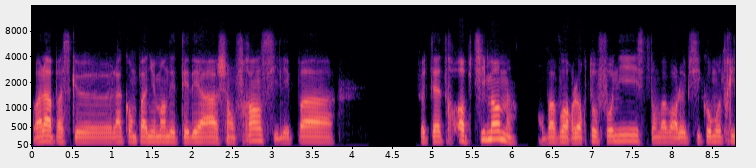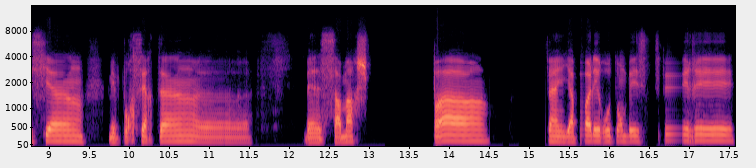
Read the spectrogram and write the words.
Voilà, parce que l'accompagnement des TDAH en France, il n'est pas peut-être optimum on va voir l'orthophoniste, on va voir le psychomotricien, mais pour certains, euh, ben, ça ne marche pas. Enfin, il n'y a pas les retombées espérées.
